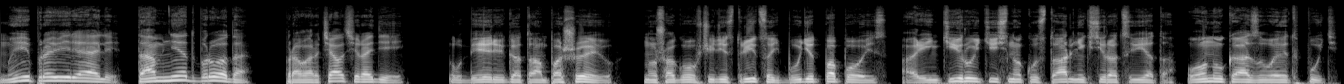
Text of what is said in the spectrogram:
«Мы проверяли, там нет брода», – проворчал чародей. «У берега там по шею, но шагов через тридцать будет по пояс. Ориентируйтесь на кустарник сероцвета, он указывает путь».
